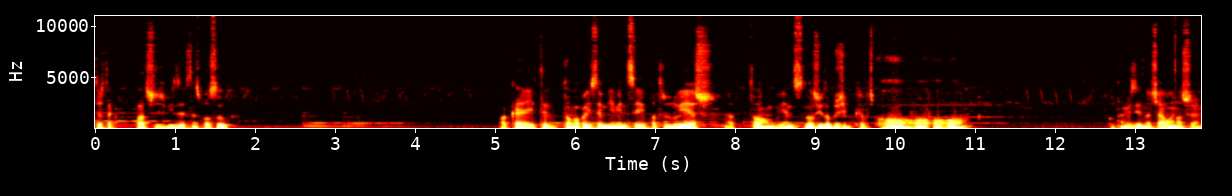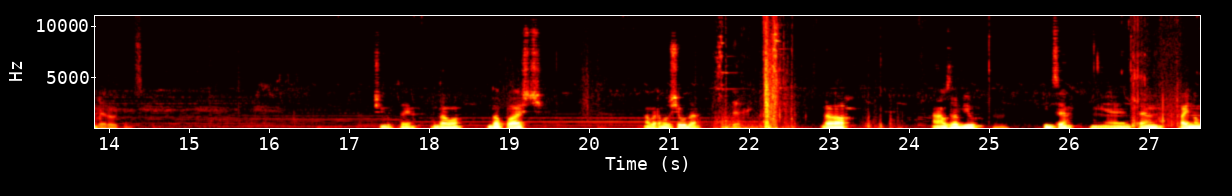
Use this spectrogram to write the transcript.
Też tak patrzysz, widzę w ten sposób. Okej, ty tą okolicę mniej więcej patrolujesz, a tą, więc dosyć dobrze się pokrywać. O, o, o, o! Tam jest jedno ciało nasze. Czy mi tutaj udało dopaść. Dobra, może się uda. O! A zrobił. Widzę. E, tę fajną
